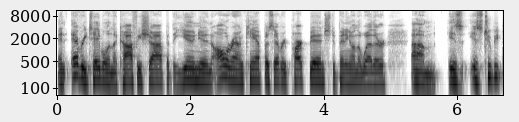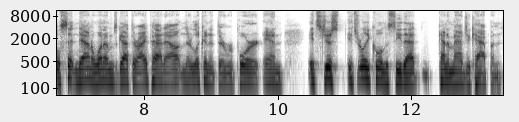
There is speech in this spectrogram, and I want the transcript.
and every table in the coffee shop at the union all around campus every park bench depending on the weather um, is is two people sitting down and one of them's got their ipad out and they're looking at their report and it's just it's really cool to see that kind of magic happen.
